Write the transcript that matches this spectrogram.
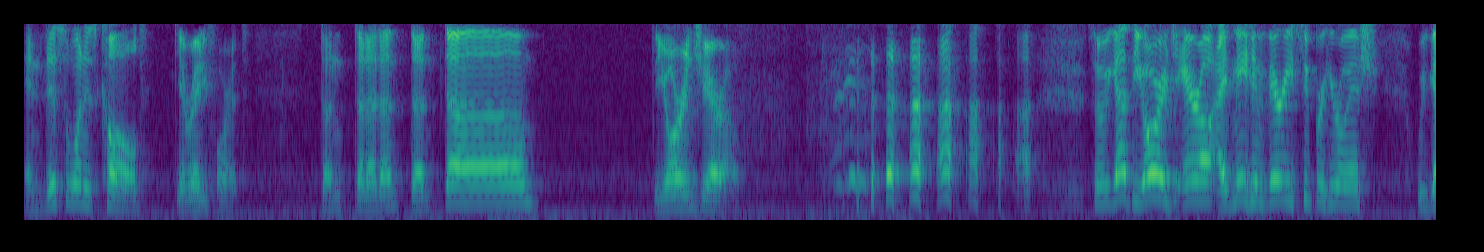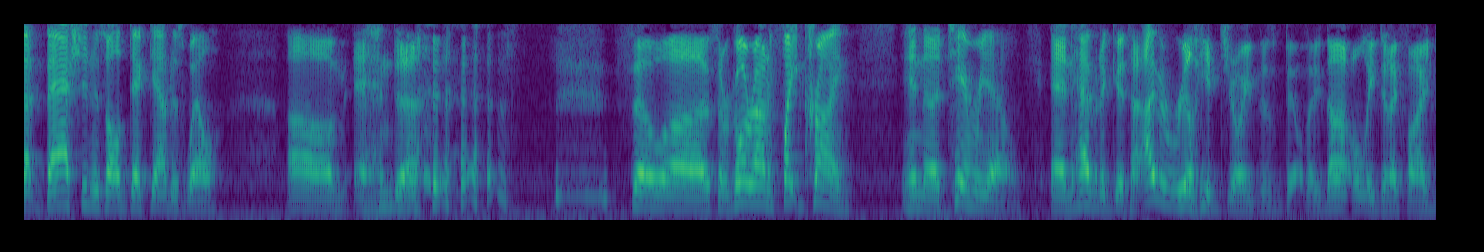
and this one is called. Get ready for it. Dun dun dun dun dun dun. The orange arrow. so we got the orange arrow. I've made him very superhero-ish. We've got Bastion is all decked out as well. Um, and uh, so uh, so we're going around and fighting crime in uh, Tamriel and having a good time. I've been really enjoying this build. Not only did I find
